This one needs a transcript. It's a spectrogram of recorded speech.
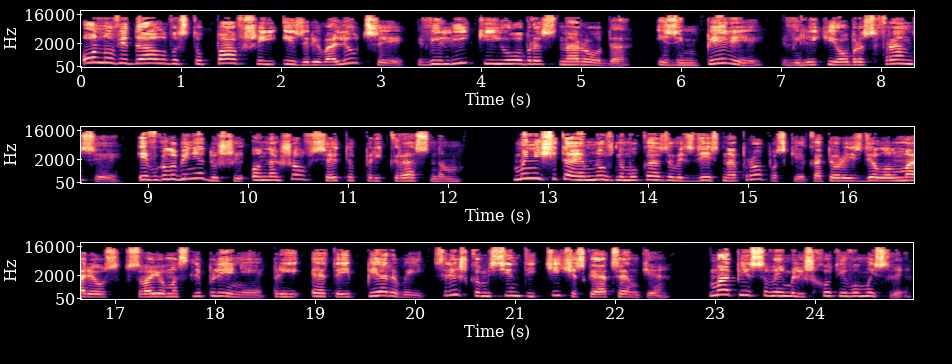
Он увидал выступавший из революции великий образ народа, из империи великий образ Франции, и в глубине души он нашел все это прекрасным. Мы не считаем нужным указывать здесь на пропуски, которые сделал Мариус в своем ослеплении при этой первой, слишком синтетической оценке. Мы описываем лишь ход его мысли.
